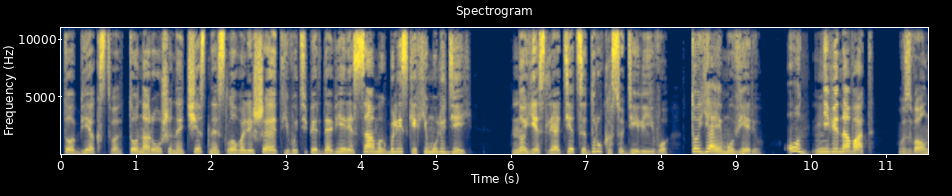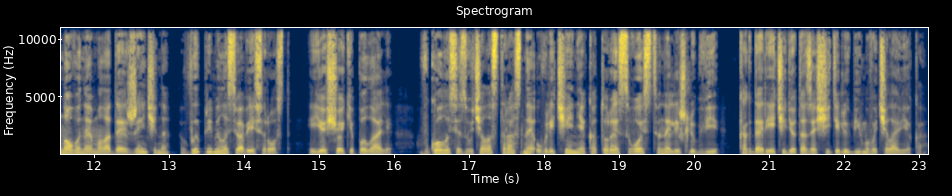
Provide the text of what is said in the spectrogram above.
То бегство, то нарушенное честное слово лишает его теперь доверия самых близких ему людей. Но если отец и друг осудили его, то я ему верю. Он не виноват». Взволнованная молодая женщина выпрямилась во весь рост. Ее щеки пылали. В голосе звучало страстное увлечение, которое свойственно лишь любви, когда речь идет о защите любимого человека.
